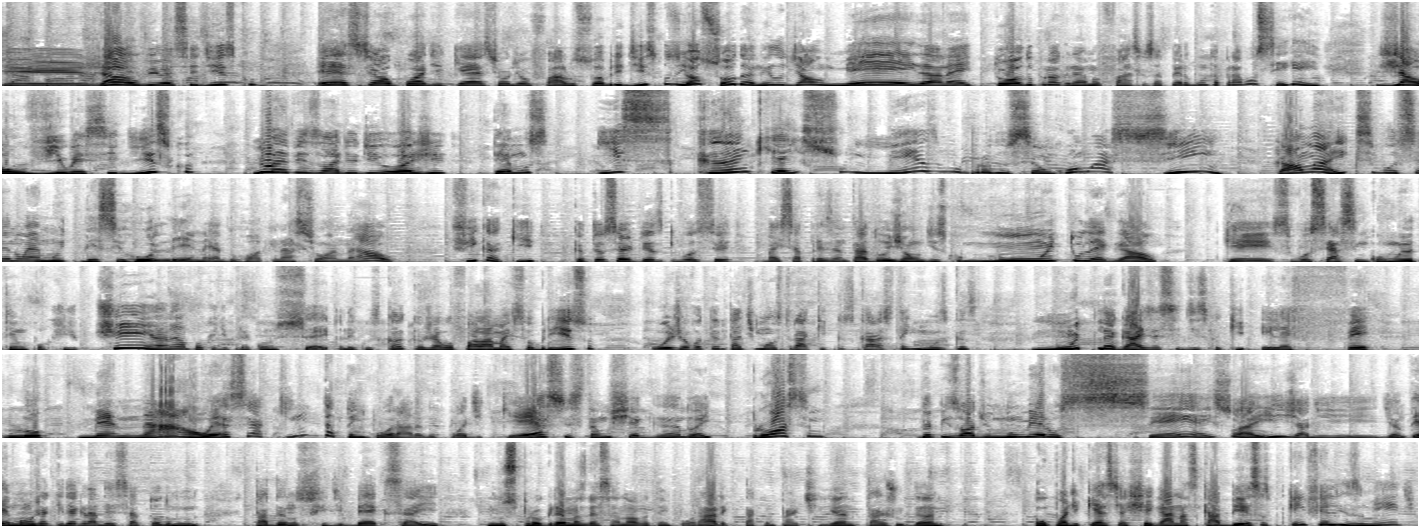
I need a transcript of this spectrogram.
Já ouviu esse disco? Este é o podcast onde eu falo sobre discos e eu sou Danilo de Almeida, né? E todo o programa eu faço essa pergunta pra você. E aí, já ouviu esse disco? No episódio de hoje temos Skank. É isso mesmo, produção? Como assim? Calma aí que se você não é muito desse rolê, né, do rock nacional, fica aqui que eu tenho certeza que você vai se apresentar hoje a um disco muito legal. Porque se você, assim como eu, tem um pouquinho de. Tinha, né? Um pouquinho de preconceito ali com os caras, que eu já vou falar mais sobre isso. Hoje eu vou tentar te mostrar aqui que os caras têm músicas muito legais. Esse disco aqui, ele é fenomenal. Essa é a quinta temporada do podcast. Estamos chegando aí próximo do episódio número 100. É isso aí, já de, de antemão, já queria agradecer a todo mundo que tá dando os feedbacks aí nos programas dessa nova temporada, que tá compartilhando, que tá ajudando o podcast a chegar nas cabeças, porque infelizmente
